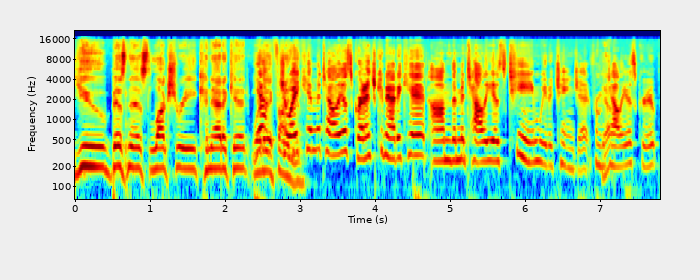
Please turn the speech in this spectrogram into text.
you, business, luxury, Connecticut, where yeah, do they find Joy you? Kim Metalios, Greenwich, Connecticut. Um, the Metalios team, we had to change it from Yep. Metalios Group.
